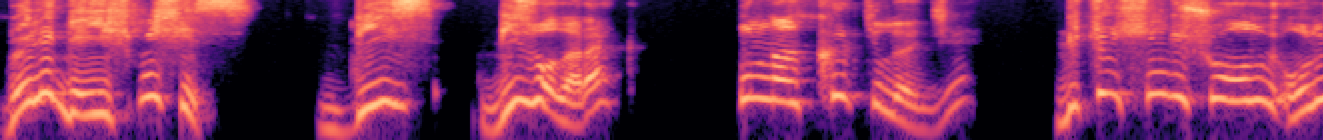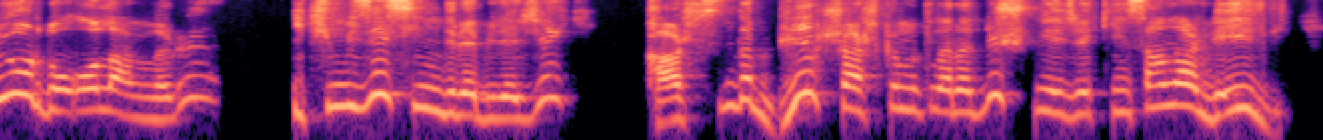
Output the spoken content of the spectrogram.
Böyle değişmişiz. Biz biz olarak bundan 40 yıl önce bütün şimdi şu oluyordu olanları içimize sindirebilecek, karşısında büyük şaşkınlıklara düşmeyecek insanlar değildik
